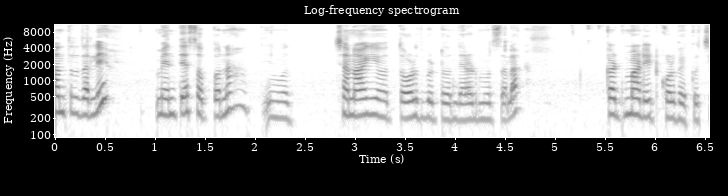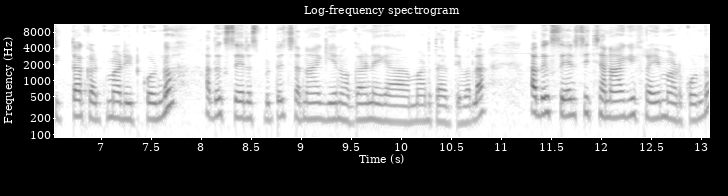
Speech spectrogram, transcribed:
ನಂತರದಲ್ಲಿ ಮೆಂತ್ಯ ಸೊಪ್ಪನ್ನು ಚೆನ್ನಾಗಿ ತೊಳೆದ್ಬಿಟ್ಟು ಒಂದು ಎರಡು ಮೂರು ಸಲ ಕಟ್ ಮಾಡಿ ಇಟ್ಕೊಳ್ಬೇಕು. ಚಿಕ್ಕದಾಗಿ ಕಟ್ ಮಾಡಿ ಇಟ್ಕೊಂಡು ಅದಕ್ಕೆ ಸೇರಿಸ್ಬಿಟ್ಟು ಚೆನ್ನಾಗಿ ಏನು ಒಗ್ಗರಣೆಗೆ ಮಾಡ್ತಾ ಇರ್ತೀವಲ್ಲ, ಅದಕ್ಕೆ ಸೇರಿಸಿ ಚೆನ್ನಾಗಿ ಫ್ರೈ ಮಾಡಿಕೊಂಡು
